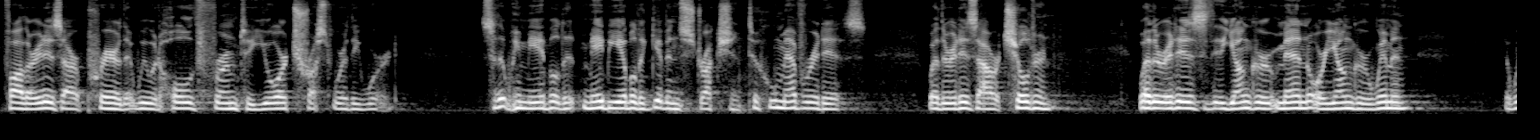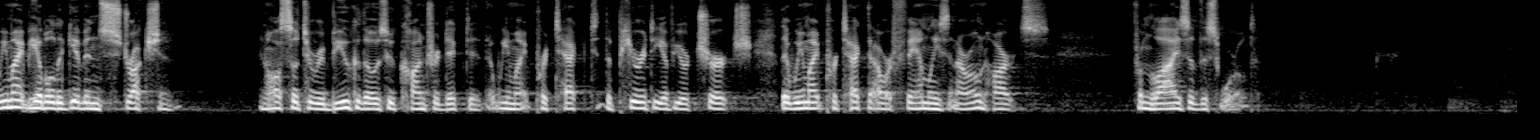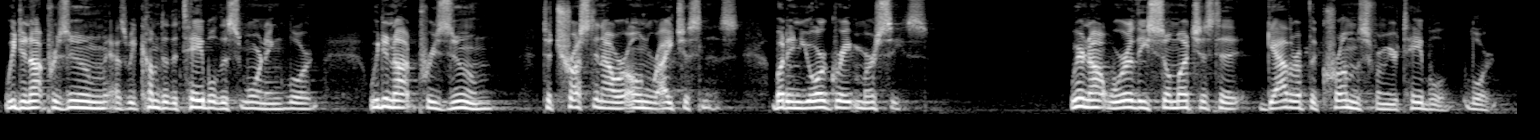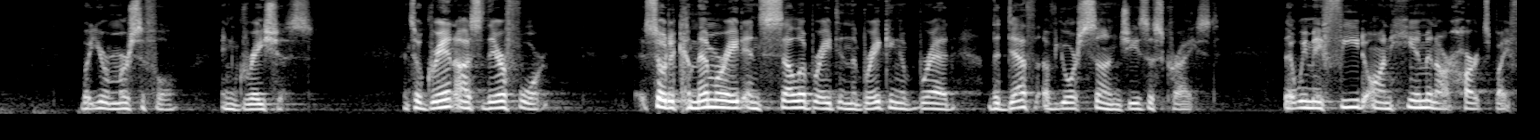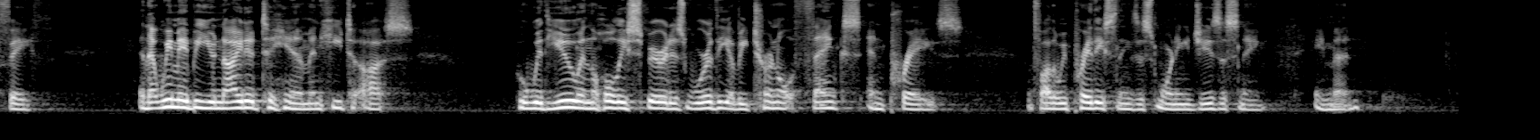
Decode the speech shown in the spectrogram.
Father, it is our prayer that we would hold firm to your trustworthy word so that we may, able to, may be able to give instruction to whomever it is, whether it is our children, whether it is the younger men or younger women that we might be able to give instruction and also to rebuke those who contradict it, that we might protect the purity of your church, that we might protect our families and our own hearts from lies of this world. We do not presume, as we come to the table this morning, Lord, we do not presume to trust in our own righteousness, but in your great mercies. We're not worthy so much as to gather up the crumbs from your table, Lord, but you're merciful and gracious. And so grant us, therefore, so to commemorate and celebrate in the breaking of bread the death of your Son, Jesus Christ, that we may feed on him in our hearts by faith, and that we may be united to him and he to us, who with you and the Holy Spirit is worthy of eternal thanks and praise Father, we pray these things this morning in Jesus' name. Amen.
